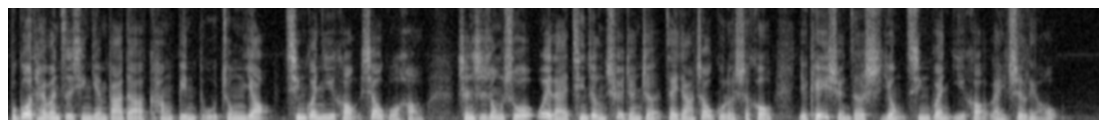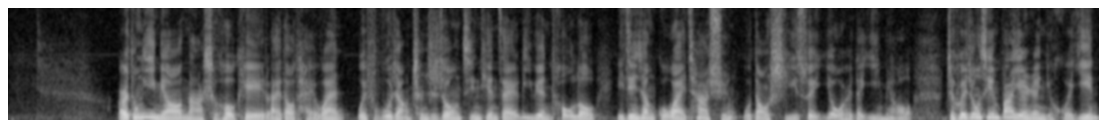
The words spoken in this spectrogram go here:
不过，台湾自行研发的抗病毒中药“清冠一号”效果好。陈时中说，未来轻症确诊者在家照顾的时候，也可以选择使用“清冠一号”来治疗。儿童疫苗哪时候可以来到台湾？卫福部长陈时中今天在立院透露，已经向国外洽询五到十一岁幼儿的疫苗。指挥中心发言人也回应，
